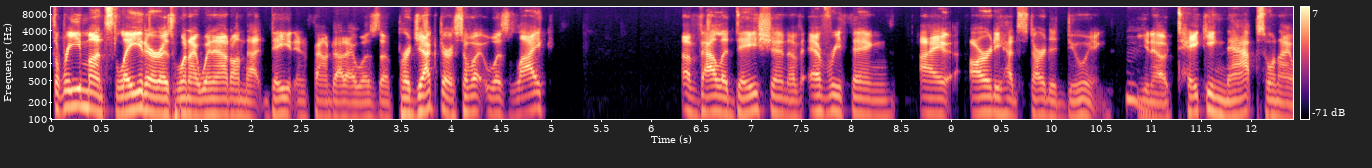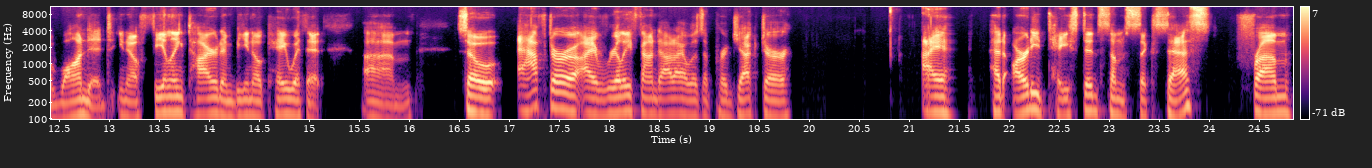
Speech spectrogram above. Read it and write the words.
three months later is when I went out on that date and found out I was a projector. So it was like a validation of everything I already had started doing, Mhm. you know, taking naps when I wanted, you know, feeling tired and being okay with it. Um, so after I really found out I was a projector, I had already tasted some success from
